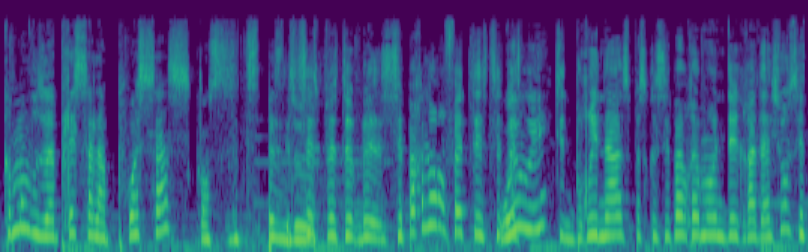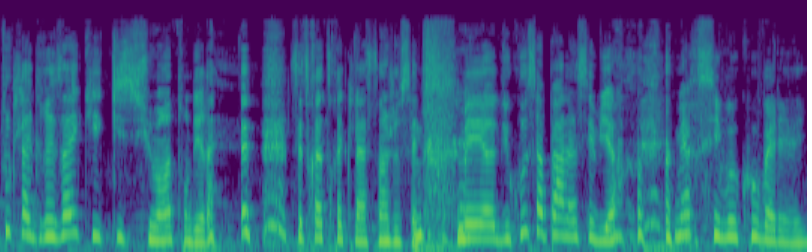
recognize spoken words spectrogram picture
comment vous appelez ça la poissasse quand cette espèce de. De- ben, C'est parlant en fait, cette Oui, oui. petite brunasse, parce que c'est pas vraiment une dégradation, c'est toute la grisaille qui, qui suinte, on dirait. c'est très très classe, hein, je sais. Mais euh, du coup, ça parle assez bien. Merci beaucoup, Valérie.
